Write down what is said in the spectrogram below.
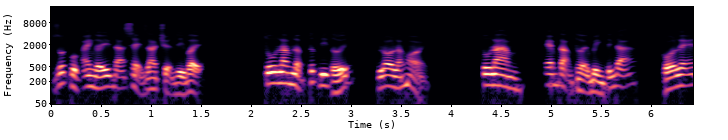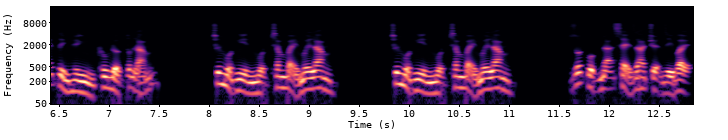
Rốt cuộc anh ấy đã xảy ra chuyện gì vậy? Tô lam lập tức đi tới, lo lắng hỏi. Tô lam, em tạm thời bình tĩnh đã, có lẽ tình hình không được tốt lắm. Chương một nghìn một trăm bảy mươi lăm. Chương một nghìn một trăm bảy mươi lăm. Rốt cuộc đã xảy ra chuyện gì vậy?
